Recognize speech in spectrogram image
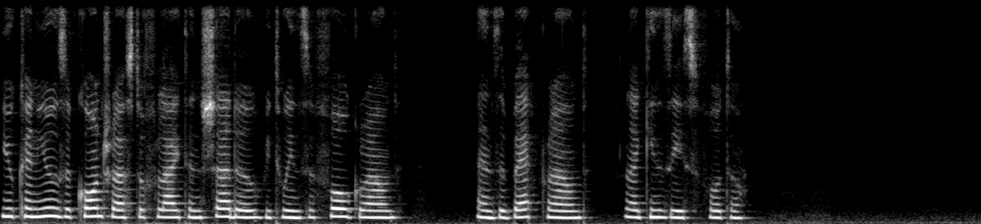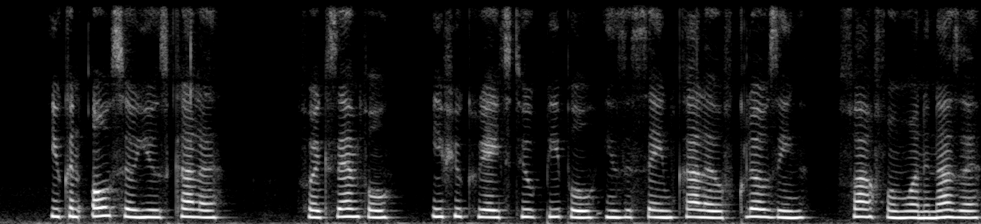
You can use a contrast of light and shadow between the foreground and the background like in this photo. You can also use color. For example, if you create two people in the same color of clothing far from one another,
